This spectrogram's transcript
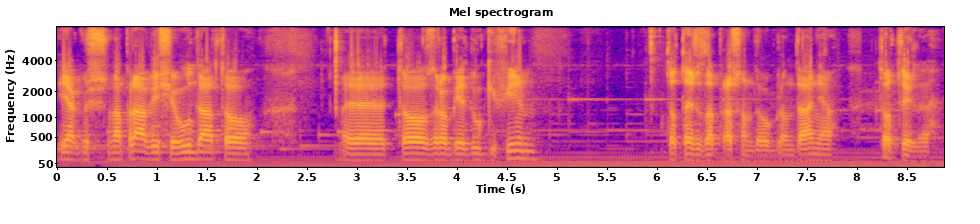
jak już naprawie się uda, to, e, to zrobię długi film. To też zapraszam do oglądania. To tyle.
